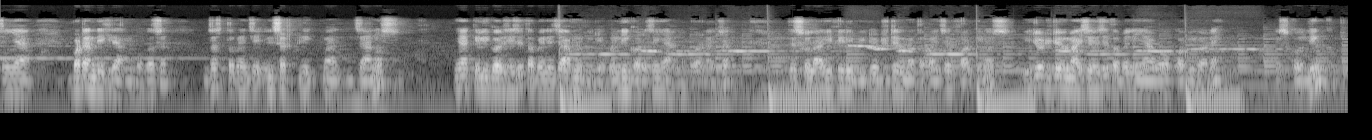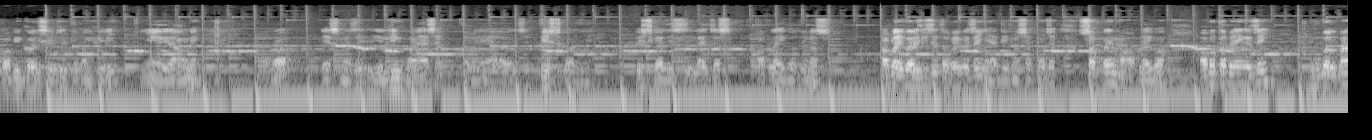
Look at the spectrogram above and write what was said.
चाहिँ यहाँ बटन देखिराख्नु भएको छ। जस्ट तपाईँ चाहिँ इन्सर्ट क्लिकमा जानुहोस्। यहाँ क्लिक गरिसकेपछि तपाईँले चाहिँ आफ्नो भिडियोको लिङ्कहरू चाहिँ यहाँ हाल्नुपर्ने हुन्छ। त्यसको लागि फेरि भिडियो डिटेलमा तपाईँ चाहिँ फर्किनुहोस्। भिडियो डिटेलमा आइसकेपछि तपाईँले यहाँबाट कपी गर्ने यसको लिङ्क कपी गरिसकेपछि तपाईँ फेरि यहाँनिर आउने र यसमा चाहिँ यो लिङ्क छ तपाईँले यहाँ चाहिँ पेस्ट गरिदिने पेस्ट यसलाई जस्ट अप्लाई गरिदिनुहोस्। अप्लाई गरेपछि चाहिँ तपाईँको चाहिँ यहाँ देख्न सक्नुहुन्छ सबैमा अप्लाई भयो। अब तपाईँको चाहिँ गुगलमा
